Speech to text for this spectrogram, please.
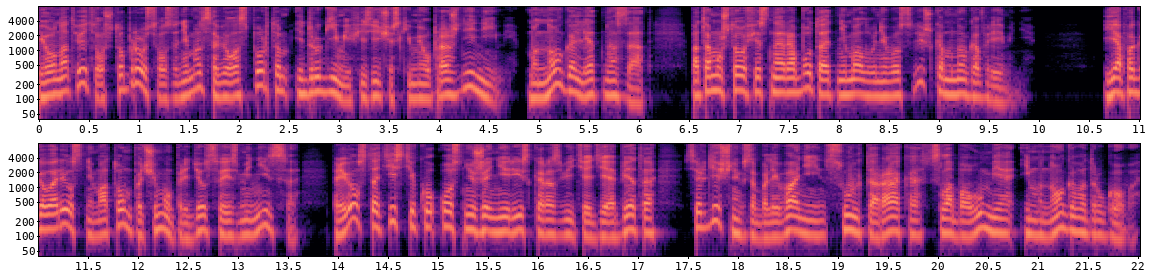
и он ответил, что бросил заниматься велоспортом и другими физическими упражнениями много лет назад, потому что офисная работа отнимала у него слишком много времени. Я поговорил с ним о том, почему придется измениться, привел статистику о снижении риска развития диабета, сердечных заболеваний, инсульта, рака, слабоумия и многого другого.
